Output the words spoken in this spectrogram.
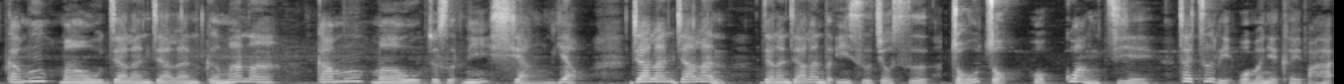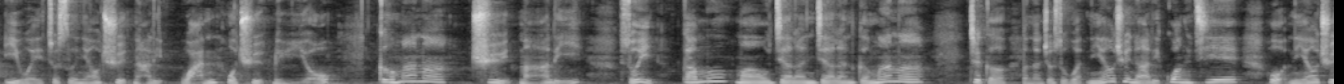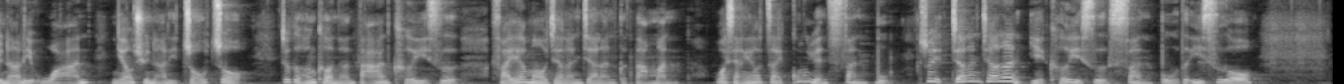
Kamu mau jalan-jalan ke mana？Kamu mau 就是你想要，jalan-jalan，jalan-jalan 的意思就是走走或逛街。在这里，我们也可以把它译为就是你要去哪里玩或去旅游。ke mana 去哪里？所以 Kamu mau jalan-jalan ke mana？这个可能就是问你要去哪里逛街，或你要去哪里玩，你要去哪里走走。这个很可能答案可以是 saya mau jalan-jalan ke taman，我想要在公园散步。所以 jalan-jalan 也可以是散步的意思哦。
